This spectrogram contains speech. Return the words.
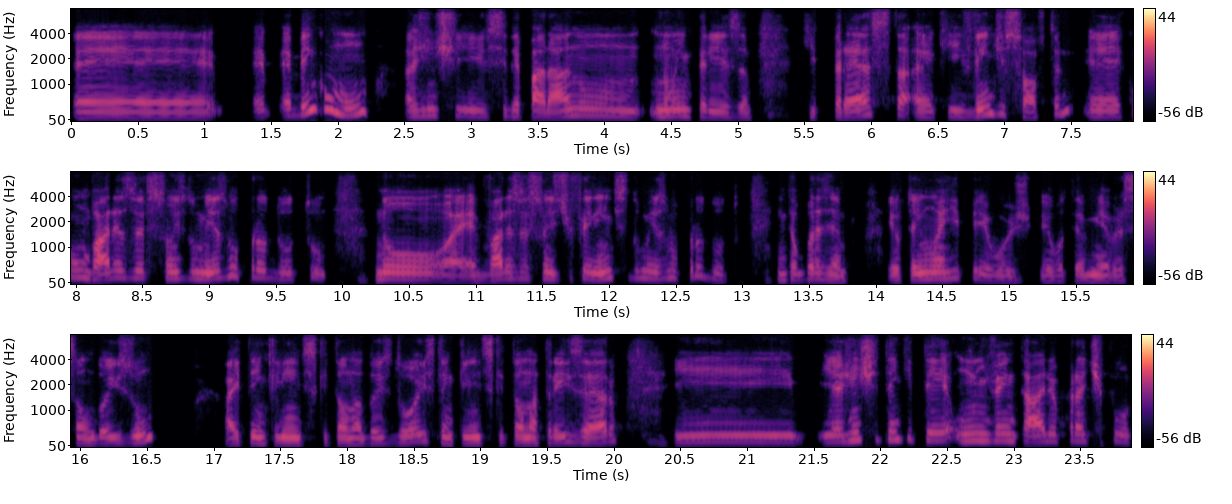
É, é, é bem comum a gente se deparar num, numa empresa que presta, é, que vende software é, com várias versões do mesmo produto, no, é, várias versões diferentes do mesmo produto. Então, por exemplo, eu tenho um RP hoje, eu vou ter a minha versão 2.1, aí tem clientes que estão na 2.2, tem clientes que estão na 3.0, e, e a gente tem que ter um inventário para, tipo,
